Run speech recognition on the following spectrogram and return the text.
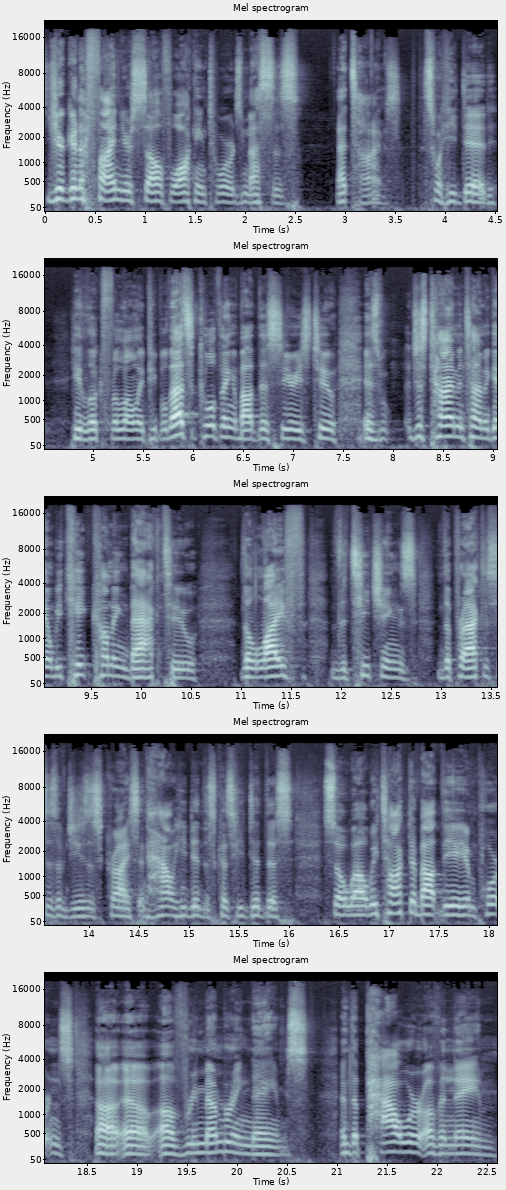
you're going to find yourself walking towards messes at times. That's what he did. He looked for lonely people. That's the cool thing about this series, too, is just time and time again, we keep coming back to the life, the teachings, the practices of Jesus Christ and how he did this because he did this so well. We talked about the importance uh, uh, of remembering names and the power of a name.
